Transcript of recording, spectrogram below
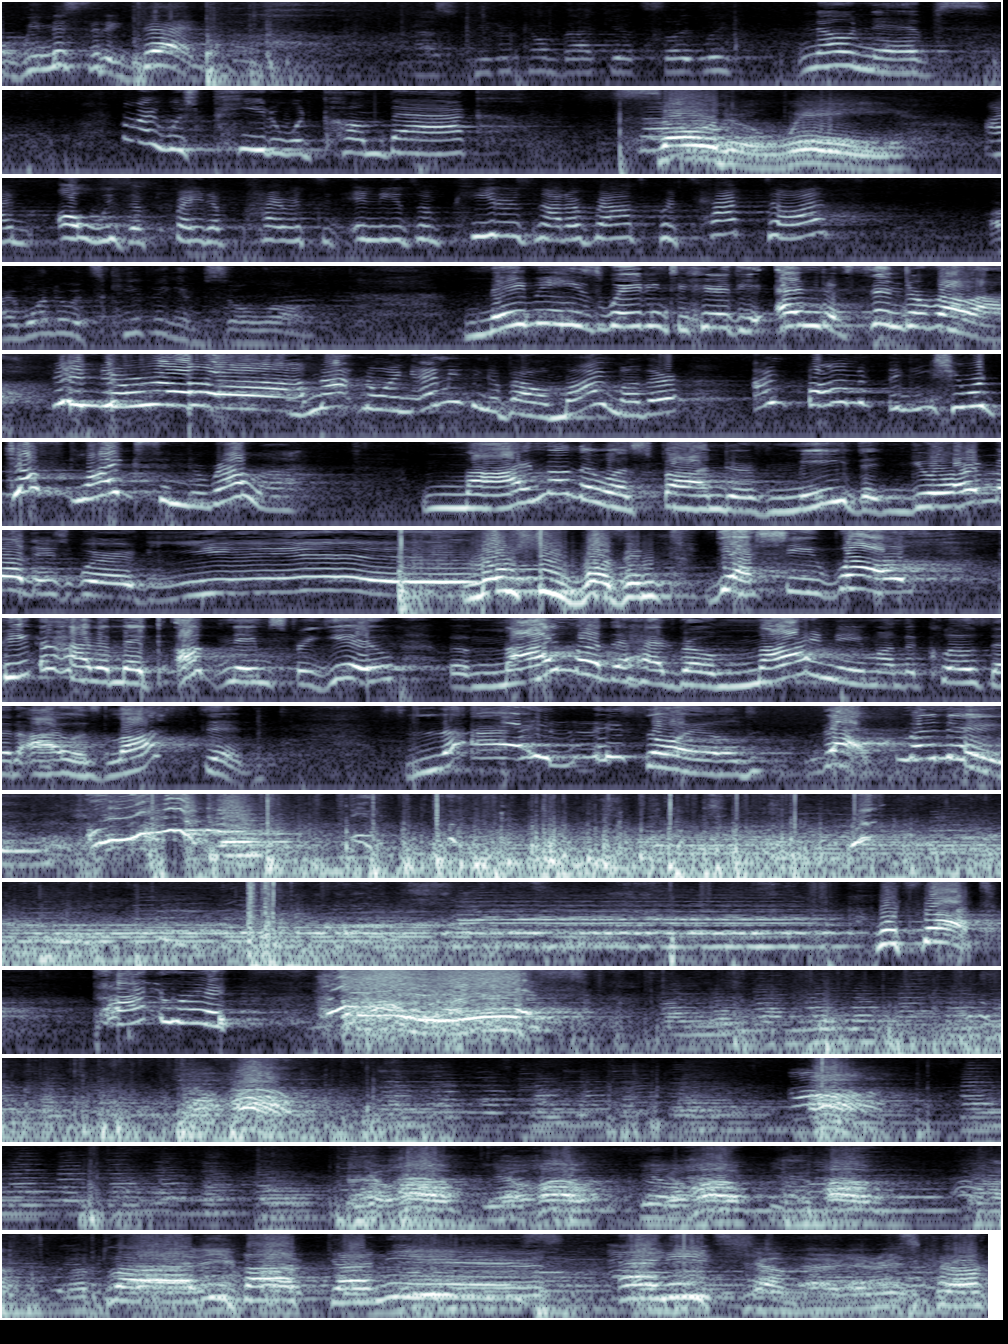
no, we missed it again. Has Peter come back yet, Slightly? No Nibs. I wish Peter would come back. So do we. I'm always afraid of pirates and Indians when Peter's not around to protect us. I wonder what's keeping him so long. Maybe he's waiting to hear the end of Cinderella. Cinderella! Not knowing anything about my mother, I'm fond of thinking she were just like Cinderella. My mother was fonder of me than your mothers were of you. No, she wasn't. Yes, she was. Peter had to make up names for you, but my mother had wrote my name on the clothes that I was lost in. Slightly soiled. That's my name. What's that? Buccaneers and each a murderous crook.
